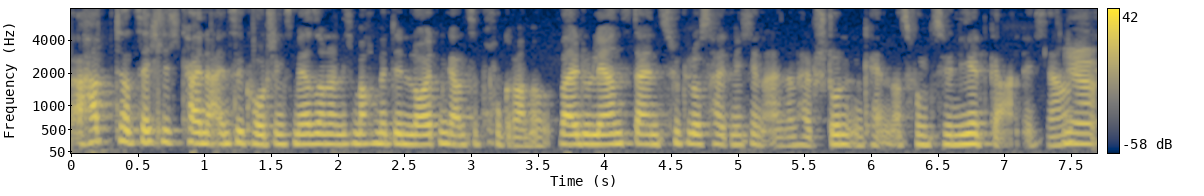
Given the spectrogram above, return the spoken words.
habe tatsächlich keine Einzelcoachings mehr, sondern ich mache mit den Leuten ganze Programme, weil du lernst deinen Zyklus halt nicht in eineinhalb Stunden kennen. Das funktioniert gar nicht. Ja. ja.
